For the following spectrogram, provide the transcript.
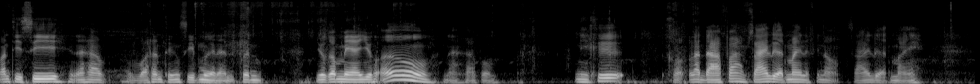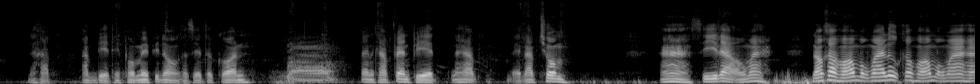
วันที่สี่นะครับว่าท่านถึงสิบหมื่นนั่นเพิ่นอยู่กับแม่อยู่เอ้านะครับผม นี่คือระดาฟ้ามสายเลือดใหม่เลยพี่น้องสายเลือดใหมนะครับ อัปเดตให้พ่อแม่พี่น้องเกษตรกรแฟนคลับแฟนเพจนะครับ ได้รับชม อ่าสีแล้วออกมา น้องข้าวหอมออกมาลูกข้าวหอมออกมาหา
